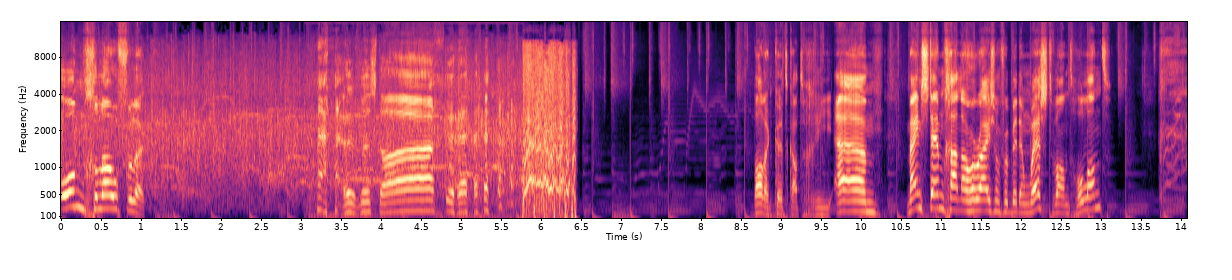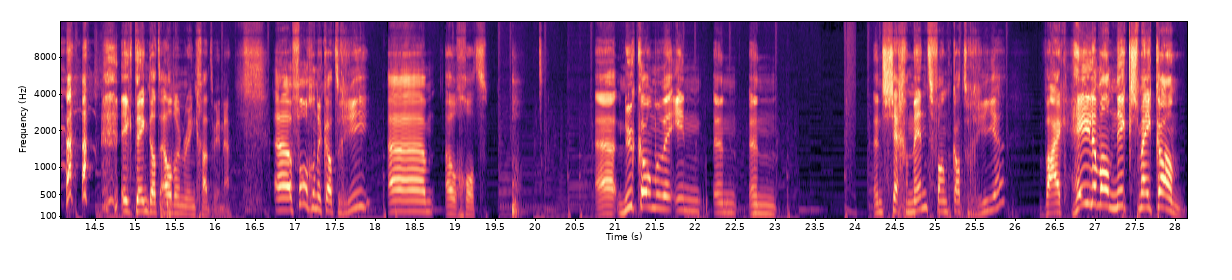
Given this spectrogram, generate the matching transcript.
Ongelooflijk. Rustig. Wat een kutcategorie. Ehm mijn stem gaat naar Horizon Forbidden West, want Holland. Ik denk dat Elden Ring gaat winnen. Eh, volgende categorie. Ehm, oh god. Eh, nu komen we in een, een, een segment van categorieën waar ik helemaal niks mee kan.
